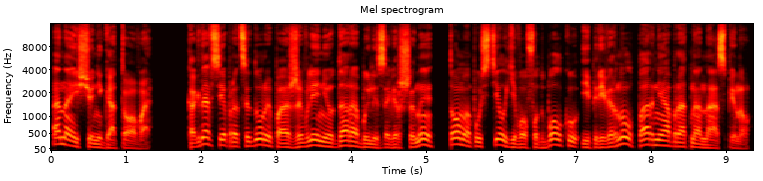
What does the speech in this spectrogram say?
она еще не готова. Когда все процедуры по оживлению дара были завершены, Том опустил его футболку и перевернул парня обратно на спину.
